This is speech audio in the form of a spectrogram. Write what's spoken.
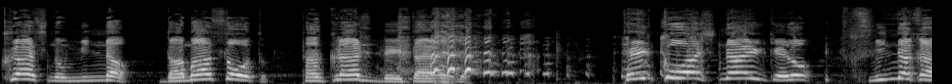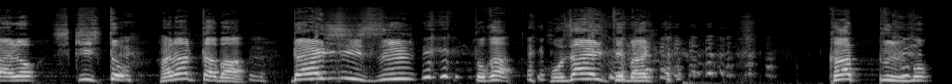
クラスのみんなを騙そうと企んでいたようで。転校はしないけど、みんなからの色紙と花束大事にするとかほざいてました。カップルも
